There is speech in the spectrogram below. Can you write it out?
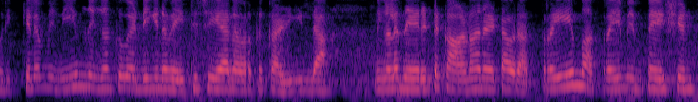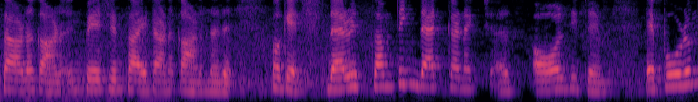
ഒരിക്കലും ഇനിയും നിങ്ങൾക്ക് വേണ്ടി ഇങ്ങനെ വെയിറ്റ് ചെയ്യാൻ അവർക്ക് കഴിയില്ല. നിങ്ങളെ നേരിട്ട് കാണാനായിട്ട് അവർ അത്രയും അത്രയും ഇംപേഷ്യൻസ് ആണ് കാണ ഇംപേഷ്യൻസ് ആയിട്ടാണ് കാണുന്നത്. Okay there is something that connect us all the time എപ്പോഴും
